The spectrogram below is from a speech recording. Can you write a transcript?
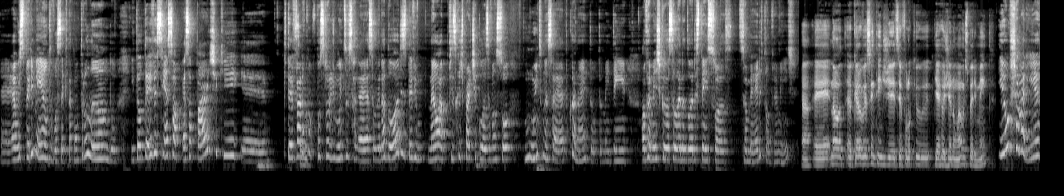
é, é um experimento, você que está controlando. Então, teve assim, essa, essa parte que. É, teve várias construção de muitos é, aceleradores, e teve, né, a física de partículas avançou muito nessa época, né? Então também tem. Obviamente que os aceleradores têm sua, seu mérito, obviamente. Ah, é, não, eu quero ver se eu entendi direito. Você falou que o Pierre não é um experimento? Eu chamaria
